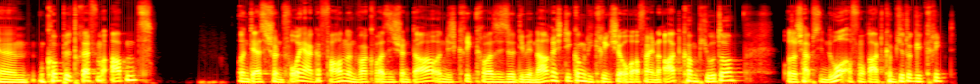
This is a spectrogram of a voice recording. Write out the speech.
ähm, einem Kumpel treffen abends. Und der ist schon vorher gefahren und war quasi schon da und ich kriege quasi so die Benachrichtigung, die kriege ich ja auch auf meinen Radcomputer oder ich habe sie nur auf dem Radcomputer gekriegt.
